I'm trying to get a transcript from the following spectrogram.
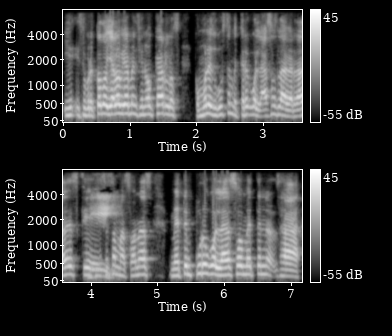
Y, sobre todo, ya lo había mencionado Carlos, cómo les gusta meter golazos, la verdad es que esas Amazonas meten puro golazo, meten, o sea,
